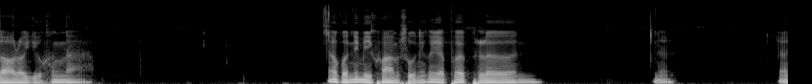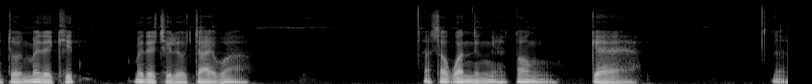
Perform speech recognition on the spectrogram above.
รอเราอยู่ข้างหน้าถ้าคนที่มีความสุขนี่ก็จะเพลิดเพลินนะจนไม่ได้คิดไม่ได้เฉลียวใจว่า สักวันหนึ่งต้องแก่นะ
